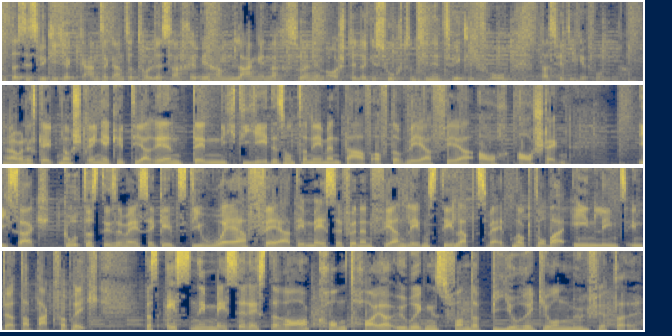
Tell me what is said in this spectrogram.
und das ist wirklich eine ganz, ganz eine tolle Sache. Wir haben lange nach so einem Aussteller gesucht und sind jetzt wirklich froh, dass wir die gefunden haben. Ja, aber es gelten auch strenge Kriterien, denn nicht jedes Unternehmen darf auf der Wear Fair auch ausstellen. Ich sag, gut, dass diese Messe gibt. Die Wear Fair, die Messe für einen fairen Lebensstil ab 2. Oktober in Linz in der Tabakfabrik. Das Essen im Messerestaurant kommt heuer übrigens von der Bioregion Mühlviertel.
